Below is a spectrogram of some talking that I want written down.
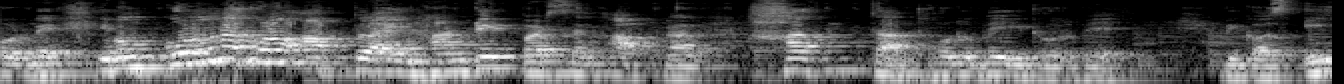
করবে এবং কোনো না কোনো আপলাইন হান্ড্রেড পার্সেন্ট আপনার হাতটা ধরবেই ধরবে বিকজ এই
